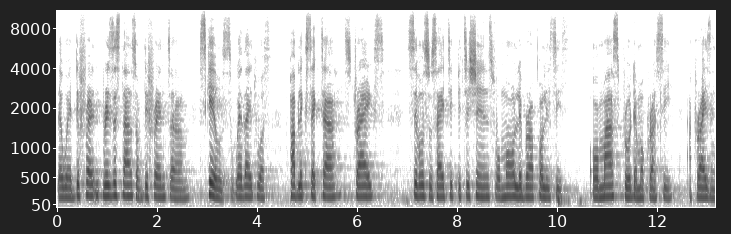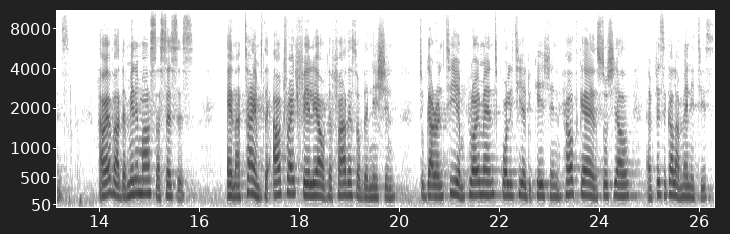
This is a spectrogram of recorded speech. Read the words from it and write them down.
there were different resistance of different um, scales, whether it was public sector strikes, civil society petitions for more liberal policies, or mass pro-democracy uprisings. However, the minimal successes and at times the outright failure of the fathers of the nation to guarantee employment, quality education, healthcare, and social and physical amenities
